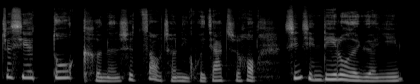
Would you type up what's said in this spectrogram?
这些都可能是造成你回家之后心情低落的原因。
